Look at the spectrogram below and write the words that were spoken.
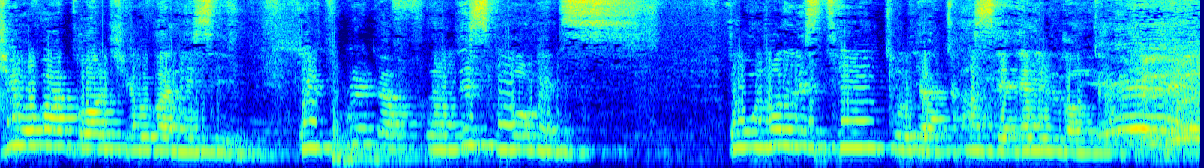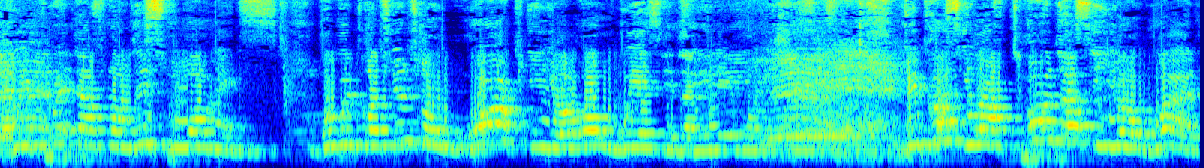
Jehovah God, Jehovah Nissi, we pray that from this moment, we will not listen to their counsel any longer. We pray that from this moment, we will continue to walk in your own ways in the name of Jesus. Because you have told us in your word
